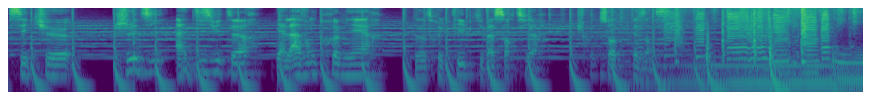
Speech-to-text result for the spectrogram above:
c'est que jeudi à 18h, il y a l'avant-première de notre clip qui va sortir. Je compte sur votre présence. thank you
